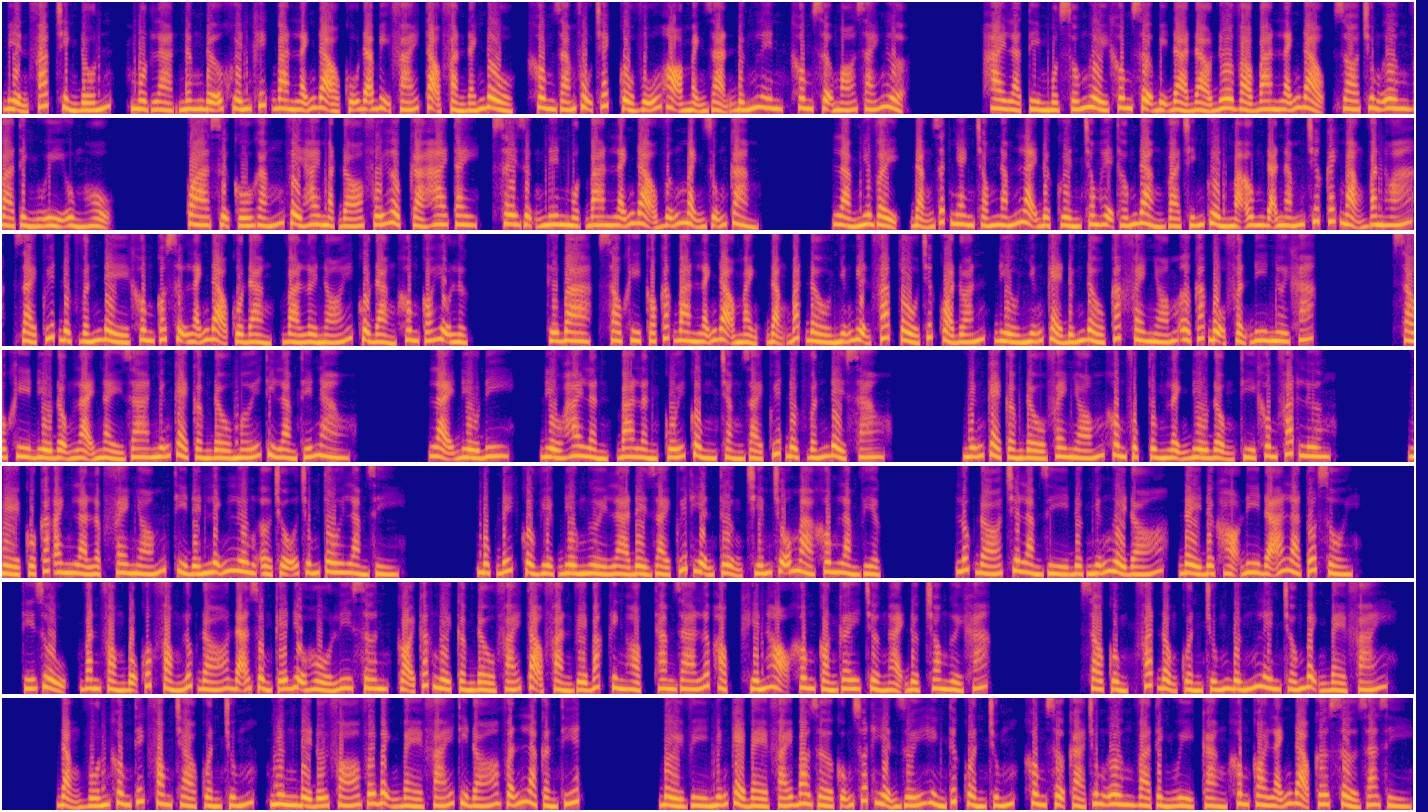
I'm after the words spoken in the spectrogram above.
Biện pháp chỉnh đốn, một là nâng đỡ khuyến khích ban lãnh đạo cũ đã bị phái tạo phản đánh đổ, không dám phụ trách cổ vũ họ mạnh dạn đứng lên, không sợ mó rái ngựa. Hai là tìm một số người không sợ bị đả đảo đưa vào ban lãnh đạo, do Trung ương và tỉnh ủy ủng hộ. Qua sự cố gắng về hai mặt đó phối hợp cả hai tay, xây dựng nên một ban lãnh đạo vững mạnh dũng cảm. Làm như vậy, đảng rất nhanh chóng nắm lại được quyền trong hệ thống đảng và chính quyền mà ông đã nắm trước cách mạng văn hóa, giải quyết được vấn đề không có sự lãnh đạo của đảng và lời nói của đảng không có hiệu lực. Thứ ba, sau khi có các ban lãnh đạo mạnh, đảng bắt đầu những biện pháp tổ chức quả đoán, điều những kẻ đứng đầu các phe nhóm ở các bộ phận đi nơi khác. Sau khi điều động lại nảy ra những kẻ cầm đầu mới thì làm thế nào? Lại điều đi, điều hai lần, ba lần cuối cùng chẳng giải quyết được vấn đề sao? Những kẻ cầm đầu phe nhóm không phục tùng lệnh điều động thì không phát lương. Nghề của các anh là lập phe nhóm thì đến lĩnh lương ở chỗ chúng tôi làm gì? Mục đích của việc điều người là để giải quyết hiện tượng chiếm chỗ mà không làm việc. Lúc đó chưa làm gì được những người đó, đẩy được họ đi đã là tốt rồi. Thí dụ, văn phòng Bộ Quốc phòng lúc đó đã dùng kế điệu Hồ Ly Sơn, gọi các người cầm đầu phái tạo phản về Bắc Kinh họp tham gia lớp học khiến họ không còn gây trở ngại được cho người khác. Sau cùng, phát động quần chúng đứng lên chống bệnh bè phái. Đảng vốn không thích phong trào quần chúng, nhưng để đối phó với bệnh bè phái thì đó vẫn là cần thiết. Bởi vì những kẻ bè phái bao giờ cũng xuất hiện dưới hình thức quần chúng, không sợ cả trung ương và tỉnh ủy càng không coi lãnh đạo cơ sở ra gì.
